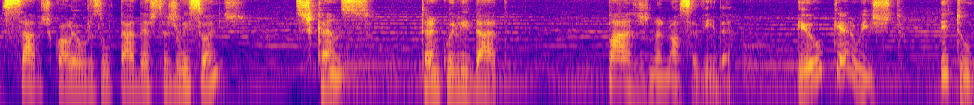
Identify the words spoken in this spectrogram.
Sabes qual é o resultado destas lições? Descanso, tranquilidade, paz na nossa vida. Eu quero isto. E tu?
